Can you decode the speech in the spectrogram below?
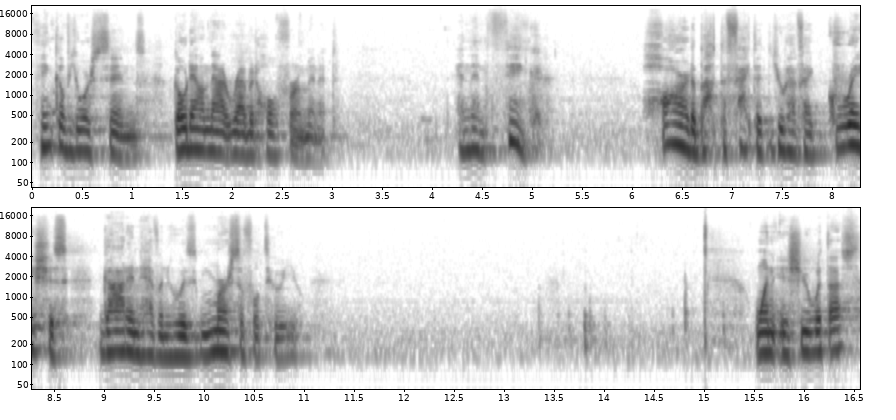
Think of your sins. Go down that rabbit hole for a minute. And then think hard about the fact that you have a gracious God in heaven who is merciful to you. One issue with us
